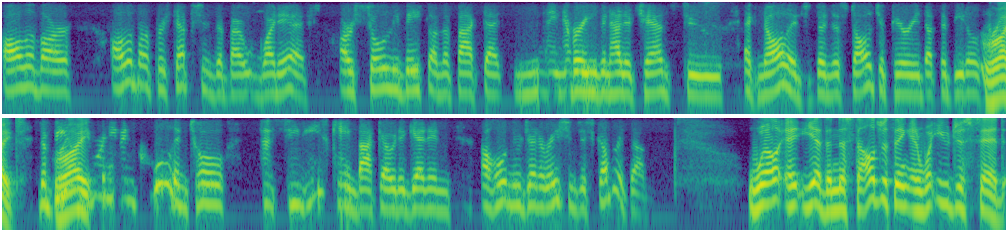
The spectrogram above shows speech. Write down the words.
all of our all of our perceptions about what ifs are solely based on the fact that they never even had a chance to acknowledge the nostalgia period that the Beatles. Right. Had. The Beatles right. weren't even cool until the CDs came back out again, and a whole new generation discovered them. Well, uh, yeah, the nostalgia thing and what you just said.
